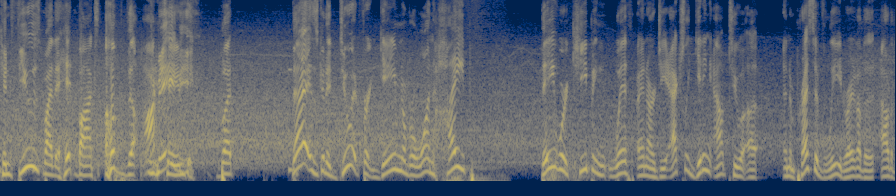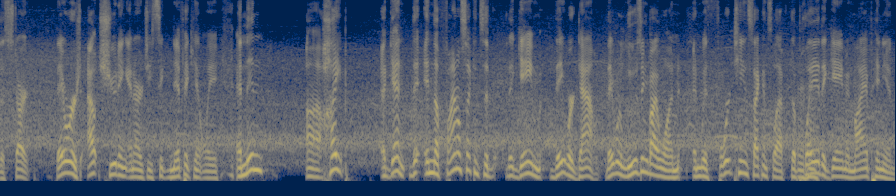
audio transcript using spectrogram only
confused by the hitbox of the Octane. Maybe. But that is going to do it for game number one. Hype. They were keeping with NRG, actually getting out to a, an impressive lead right out of the out of the start. They were out shooting NRG significantly, and then uh, Hype again the, in the final seconds of the game they were down. They were losing by one, and with 14 seconds left, the play of the game, in my opinion,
